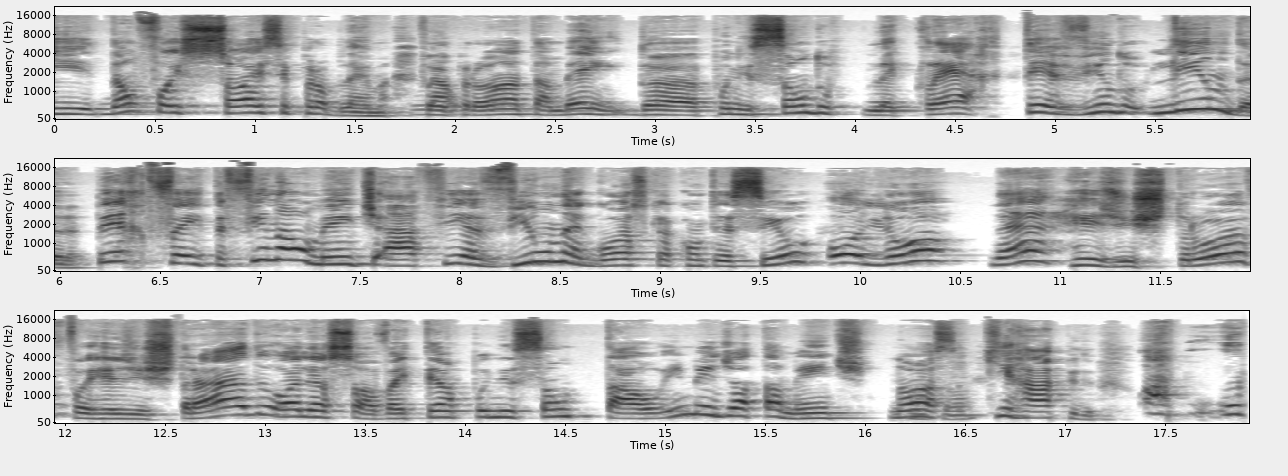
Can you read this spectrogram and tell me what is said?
E não foi só esse problema. Foi Não. o problema também da punição do Leclerc ter vindo linda, perfeita. Finalmente a FIA viu um negócio que aconteceu, olhou, né? Registrou, foi registrado. Olha só, vai ter uma punição tal imediatamente. Nossa, Uhum. que rápido. Ah, o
